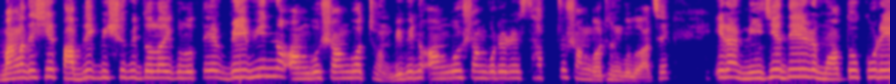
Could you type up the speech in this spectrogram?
বাংলাদেশের পাবলিক বিশ্ববিদ্যালয়গুলোতে বিভিন্ন অঙ্গ সংগঠন, বিভিন্ন অঙ্গ সংগঠনের ছাত্র সংগঠনগুলো আছে। এরা নিজেদের মতো করে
